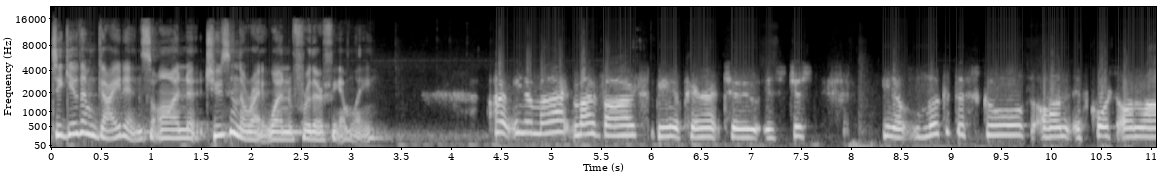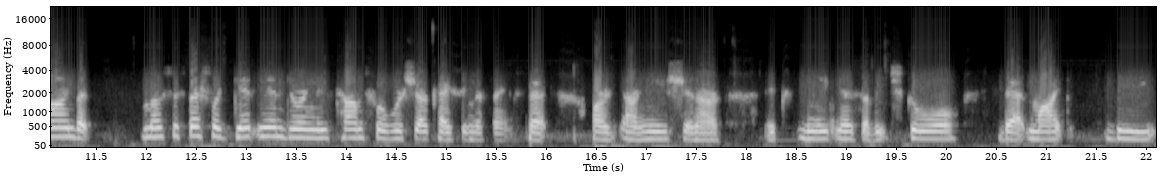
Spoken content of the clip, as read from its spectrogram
to give them guidance on choosing the right one for their family. Um, you know, my my advice, being a parent too, is just you know look at the schools on, of course, online, but most especially get in during these times where we're showcasing the things that are our niche and our uniqueness of each school that might be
